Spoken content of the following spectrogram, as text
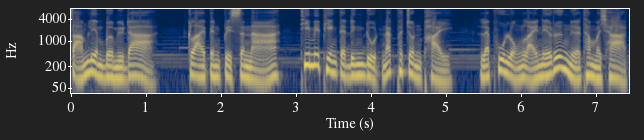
สามเหลี่ยมเบอร์มิวดากลายเป็นปริศนา ที่ไม่เพียงแต่ดึงดูดนักผจญภัย และผู้หลงไหลในเรื่องเหนือธรรมชาติ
